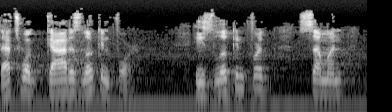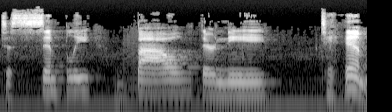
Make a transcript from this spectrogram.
That's what God is looking for. He's looking for someone to simply bow their knee to him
